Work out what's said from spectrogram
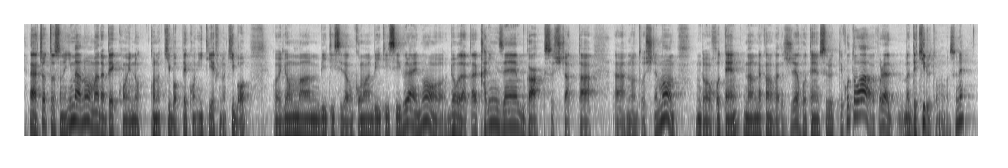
だからちょっとその今のまだベッコインのこの規模、ベッコイン ETF の規模、これ4万 BTC だ5万 BTC ぐらいの量だったら、仮に全部ゴックスしちゃったあのとしても、補填、何らかの形で補填するってことは、これはできると思うんですよね。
